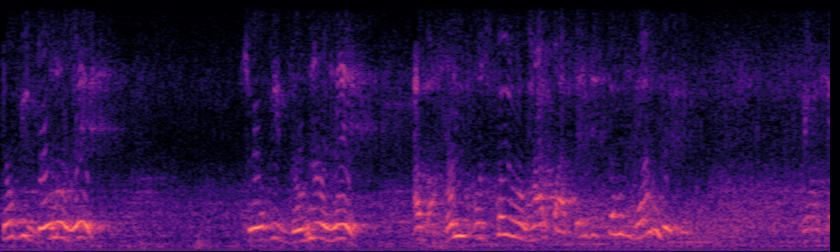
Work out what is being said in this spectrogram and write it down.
क्योंकि दोनों है क्योंकि दोनों है अब हम उसको ही उभार पाते हैं जिसको हम ध्यान देते हैं। क्योंकि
